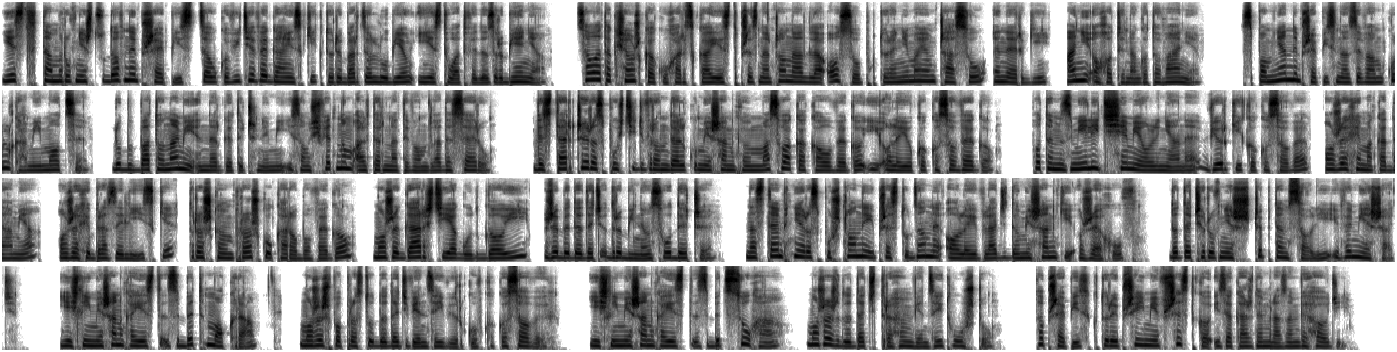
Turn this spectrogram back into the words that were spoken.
Jest tam również cudowny przepis, całkowicie wegański, który bardzo lubię i jest łatwy do zrobienia. Cała ta książka kucharska jest przeznaczona dla osób, które nie mają czasu, energii ani ochoty na gotowanie. Wspomniany przepis nazywam kulkami mocy lub batonami energetycznymi i są świetną alternatywą dla deseru. Wystarczy rozpuścić w rondelku mieszankę masła kakaowego i oleju kokosowego. Potem zmielić siemię lniane, wiórki kokosowe, orzechy makadamia, orzechy brazylijskie, troszkę proszku karobowego, może garść jagód goi, żeby dodać odrobinę słodyczy. Następnie rozpuszczony i przestudzony olej wlać do mieszanki orzechów, dodać również szczyptę soli i wymieszać. Jeśli mieszanka jest zbyt mokra, możesz po prostu dodać więcej wiórków kokosowych. Jeśli mieszanka jest zbyt sucha, możesz dodać trochę więcej tłuszczu. To przepis, który przyjmie wszystko i za każdym razem wychodzi.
